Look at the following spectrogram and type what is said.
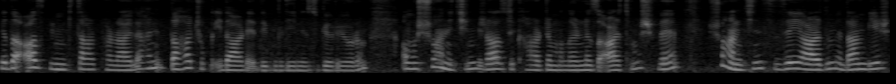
ya da az bir miktar parayla hani daha çok idare edebildiğinizi görüyorum. Ama şu an için birazcık harcamalarınız artmış ve şu an için size yardım eden bir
